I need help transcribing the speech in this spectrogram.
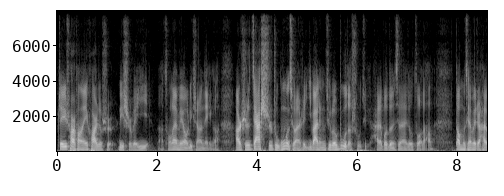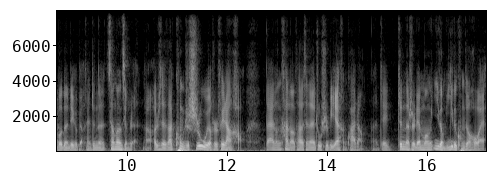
这一串放在一块儿就是历史唯一啊，从来没有历史上哪个二十加十助攻的球员是一八零俱乐部的数据，哈利伯顿现在就做到了。到目前为止，哈利伯顿这个表现真的相当惊人啊！而且他控制失误又是非常好，大家能看到他现在注失比也很夸张啊！这真的是联盟一等一的控球后卫了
